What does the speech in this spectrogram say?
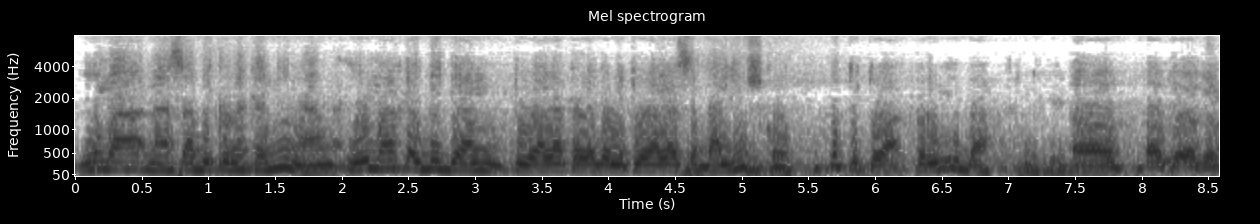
Yung mga nasabi ko na kanina, yung mga kaibigan, tiwala talaga na tiwala sa values ko, natutuwa. Pero yung iba, Ah, okay, okay.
